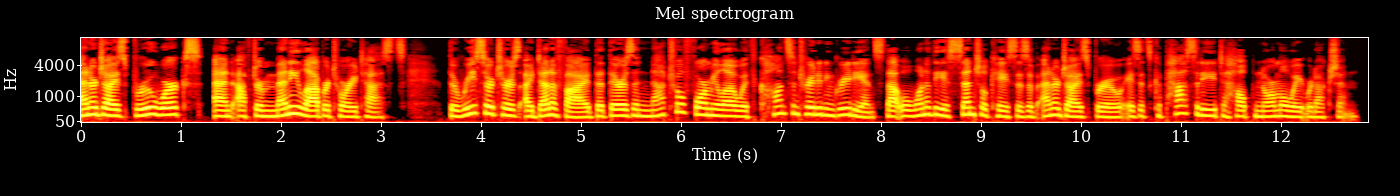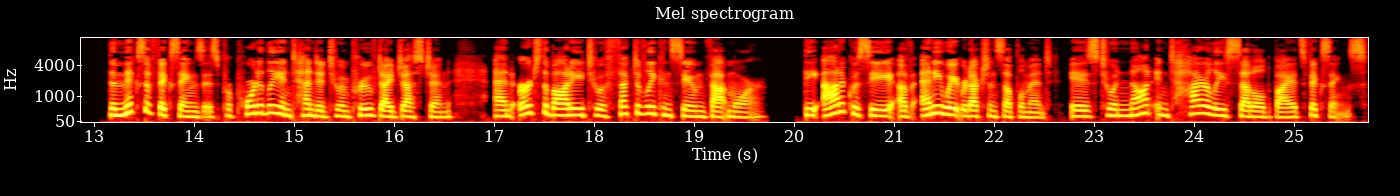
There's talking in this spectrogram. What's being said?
Energize Brew works, and after many laboratory tests, the researchers identified that there is a natural formula with concentrated ingredients that will one of the essential cases of Energize Brew is its capacity to help normal weight reduction. The mix of fixings is purportedly intended to improve digestion and urge the body to effectively consume fat more. The adequacy of any weight reduction supplement is to a not entirely settled by its fixings.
